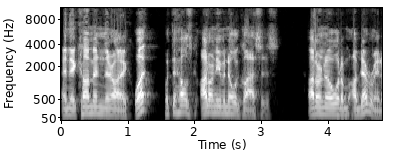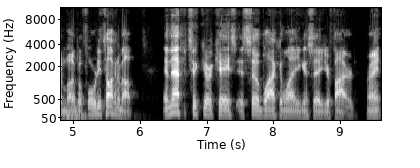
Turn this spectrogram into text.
and they come in and they're like, what? What the hell is, I don't even know what glass is. I don't know what I'm, I've never made a mug before. What are you talking about? In that particular case, it's so black and white, you can say you're fired, right?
